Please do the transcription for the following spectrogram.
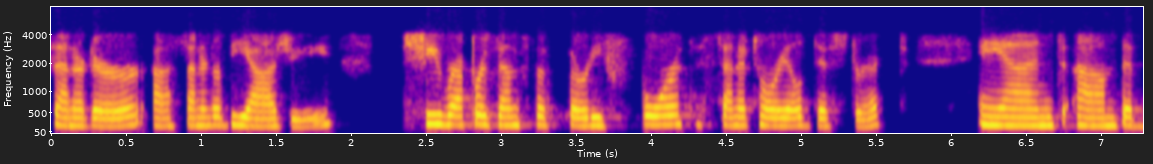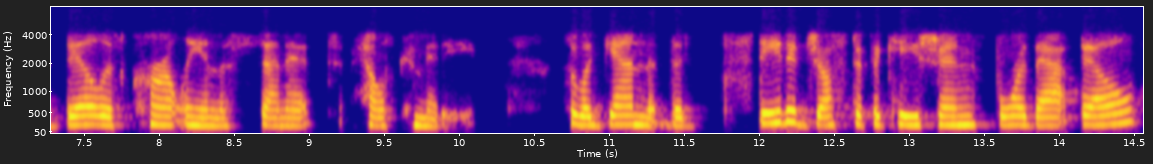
senator, uh, Senator Biaggi. She represents the 34th senatorial district, and um, the bill is currently in the Senate Health Committee. So again, the stated justification for that bill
